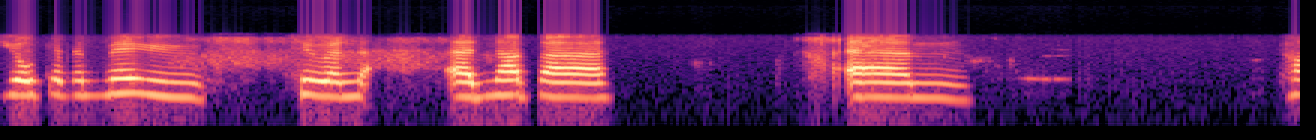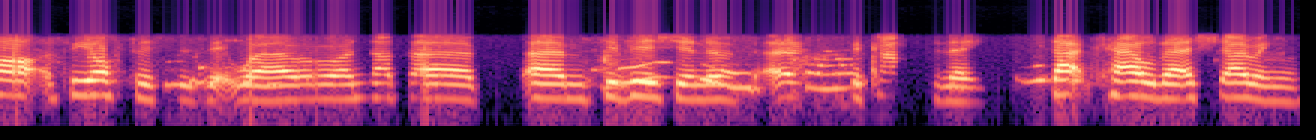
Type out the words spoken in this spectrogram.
you're gonna move to an another um part of the office, as it were, or another um, division of, of the company. That's how they're showing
